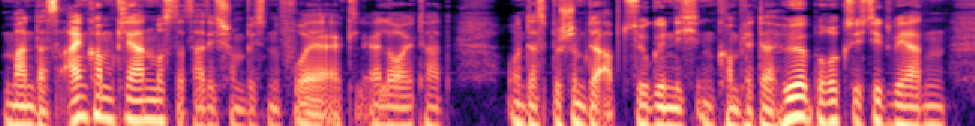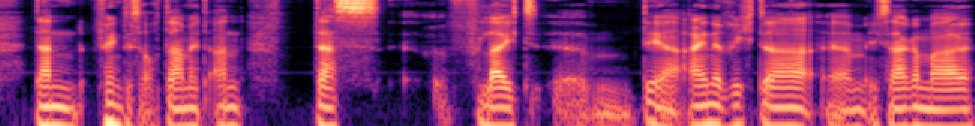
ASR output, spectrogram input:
man das Einkommen klären muss, das hatte ich schon ein bisschen vorher erläutert, und dass bestimmte Abzüge nicht in kompletter Höhe berücksichtigt werden. Dann fängt es auch damit an, dass vielleicht ähm, der eine Richter, ähm, ich sage mal,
